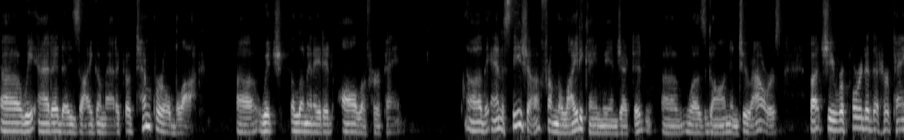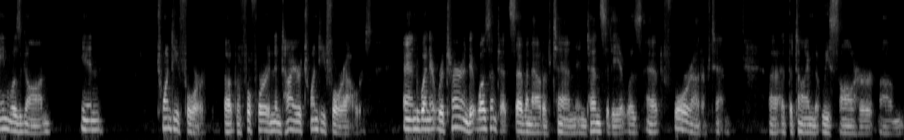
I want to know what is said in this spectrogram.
Uh, we added a zygomaticotemporal block, uh, which eliminated all of her pain. Uh, the anesthesia from the lidocaine we injected uh, was gone in two hours, but she reported that her pain was gone in 24, uh, for, for an entire 24 hours. And when it returned, it wasn't at seven out of 10 intensity, it was at four out of 10 uh, at the time that we saw her um,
